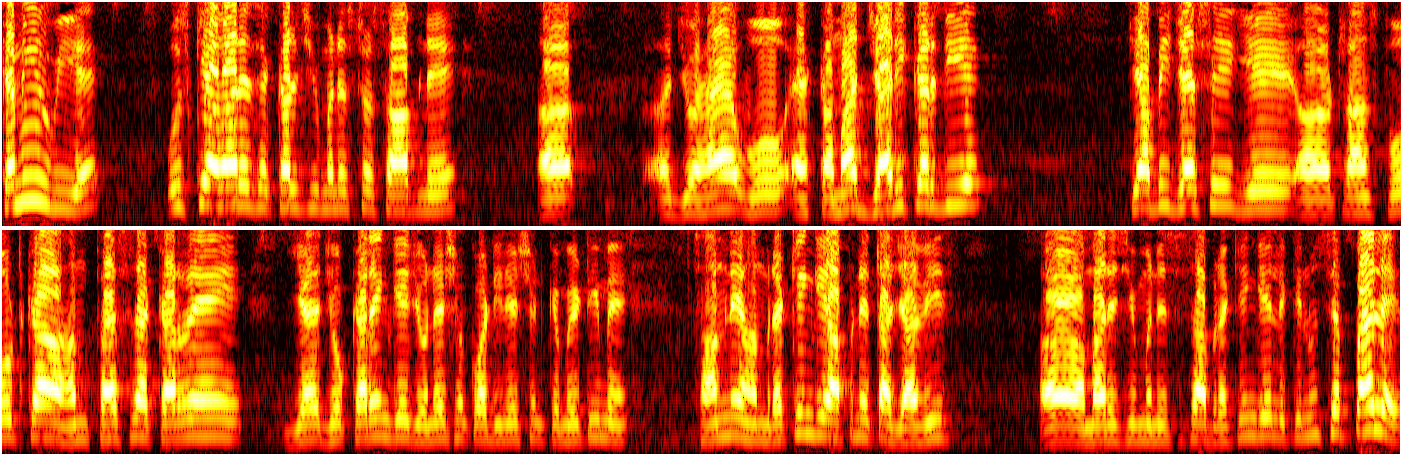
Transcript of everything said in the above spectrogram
कमी हुई है उसके हवाले से कल चीफ मिनिस्टर साहब ने आ, जो है वो अहकाम जारी कर दिए कि अभी जैसे ये ट्रांसपोर्ट का हम फैसला कर रहे हैं या जो करेंगे जो नेशनल कोऑर्डिनेशन कमेटी में सामने हम रखेंगे अपने तजावीज़ हमारे चीफ मिनिस्टर साहब रखेंगे लेकिन उससे पहले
